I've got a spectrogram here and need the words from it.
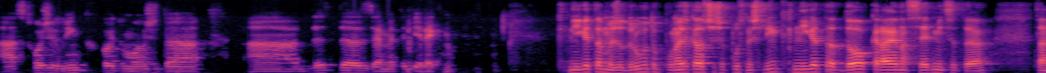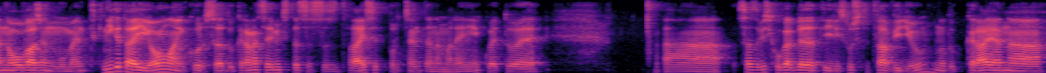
а, сложи линк, който може да, а, да, да вземете директно. Книгата, между другото, понеже казваш, че ще пуснеш линк, книгата до края на седмицата, това е много важен момент. Книгата и онлайн курса. До края на седмицата са с 20% намаление, което е... А, сега зависи кога гледате или слушате това видео, но до края на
